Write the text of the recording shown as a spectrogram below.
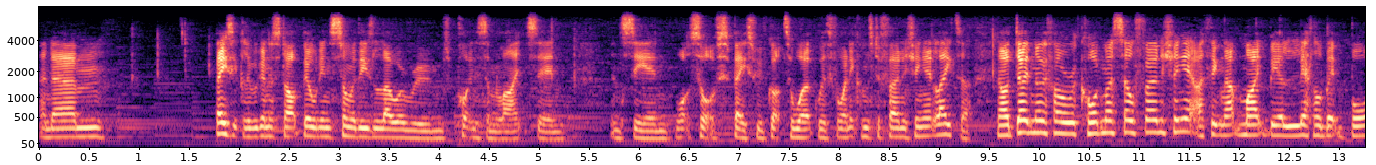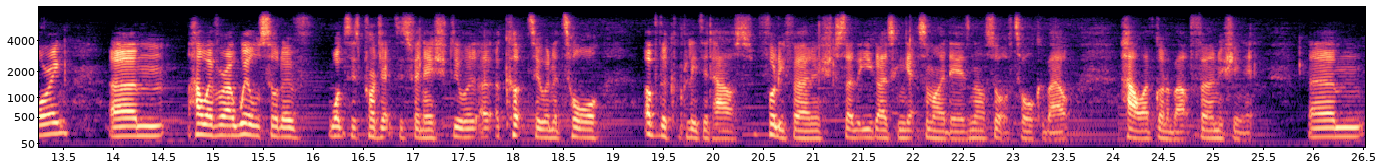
And um, basically we're going to start building some of these lower rooms, putting some lights in and seeing what sort of space we've got to work with for when it comes to furnishing it later. Now I don't know if I'll record myself furnishing it, I think that might be a little bit boring. Um, however, I will sort of, once this project is finished, do a, a cut to and a tour of the completed house, fully furnished, so that you guys can get some ideas and I'll sort of talk about how I've gone about furnishing it. Um,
